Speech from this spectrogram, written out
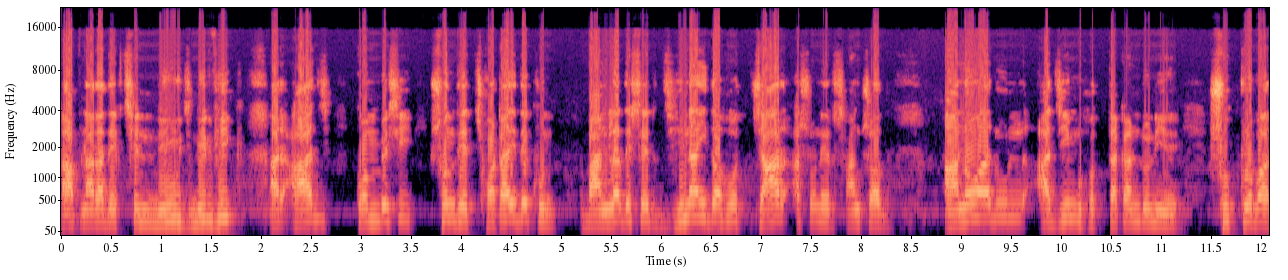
আপনারা দেখছেন নিউজ নির্ভিক, আর আজ কম বেশি সন্ধে ছটায় দেখুন বাংলাদেশের ঝিনাইদহ চার আসনের সাংসদ আনোয়ারুল আজিম হত্যাকাণ্ড নিয়ে শুক্রবার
